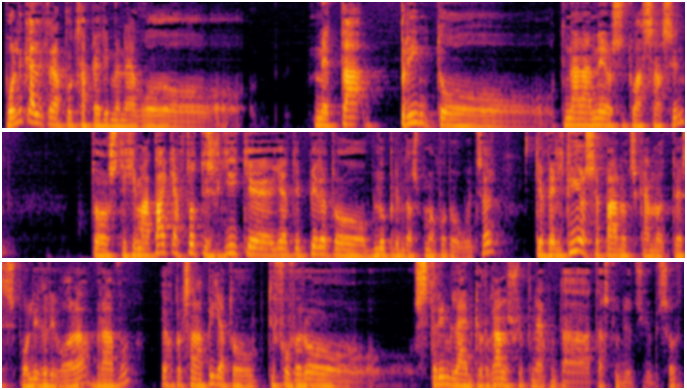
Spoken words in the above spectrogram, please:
πολύ καλύτερα από ό,τι θα περίμενα εγώ μετά, πριν το, την ανανέωση του Assassin. Το στοιχηματάκι αυτό της βγήκε γιατί πήρε το blueprint ας πούμε από το Witcher και βελτίωσε πάνω τις ικανότητες της πολύ γρήγορα, μπράβο. Έχουμε ξαναπεί για το τι φοβερό streamline και οργάνωση πρέπει να έχουν τα, τα studio της Ubisoft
